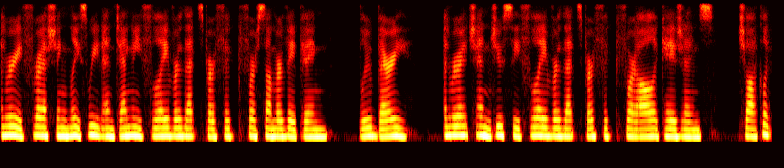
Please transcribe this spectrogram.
A refreshingly sweet and tangy flavor that's perfect for summer vaping. Blueberry. A rich and juicy flavor that's perfect for all occasions. Chocolate.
